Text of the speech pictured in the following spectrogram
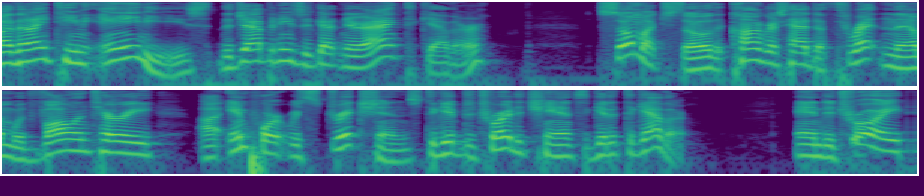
By the 1980s, the Japanese had gotten their act together, so much so that Congress had to threaten them with voluntary uh, import restrictions to give Detroit a chance to get it together. And Detroit,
